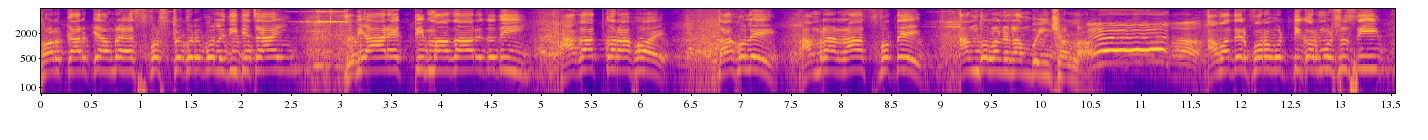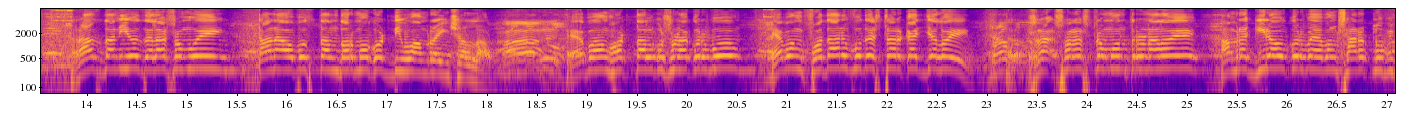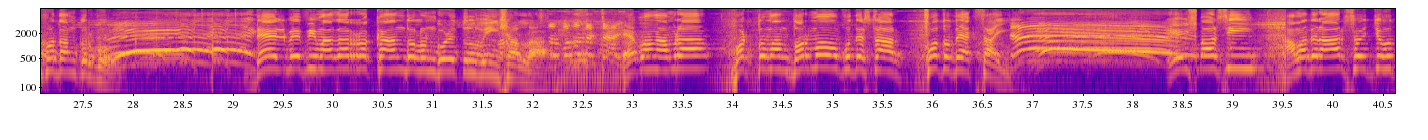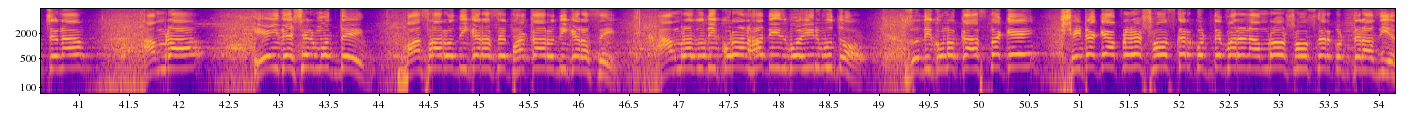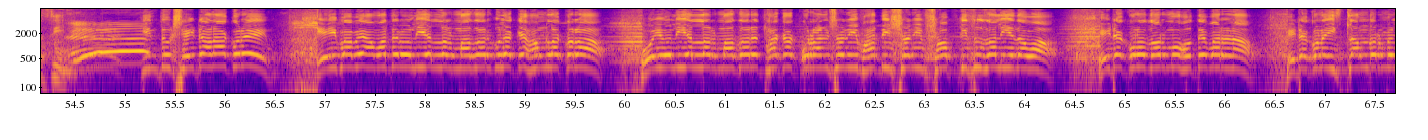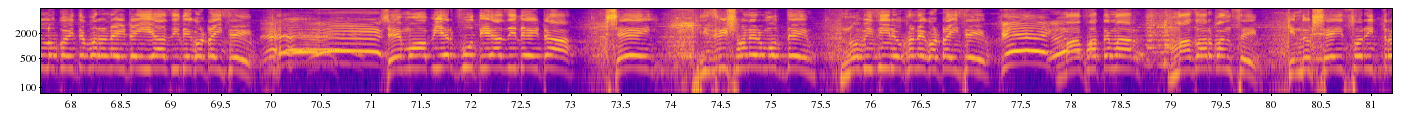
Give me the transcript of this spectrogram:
সরকারকে আমরা স্পষ্ট করে বলে দিতে চাই, যদি আর একটি মাজার যদি আঘাত করা হয়, তাহলে আমরা রাজপথে আন্দোলনে নামবো ইনশাল্লাহ। আমাদের পরবর্তী কর্মসূচি রাজধানী ও জেলা জেলাসমূহে টানা অবস্থান ধর্মঘট দিব আমরা ইনশাল্লাহ। এবং হরতাল ঘোষণা করব এবং প্রধান উপদেষ্টার কার্যালয়ে স্বরাষ্ট্র মন্ত্রণালয়ে আমরা গিরাও করব এবং স্মারকলিপি প্রদান করব। দেশব্যাপী মাজার রক্ষা আন্দোলন গড়ে তুলবে ইনশাল্লাহ এবং আমরা বর্তমান ধর্ম উপদেষ্টার পদত্যাগ চাই। এই আমাদের আর সহ্য হচ্ছে না। আমরা এই দেশের মধ্যে বাঁচার অধিকার আছে থাকার অধিকার আছে। আমরা যদি কোরআন হাদিস বহির্ভূত যদি কোনো কাজ থাকে সেটাকে আপনারা সংস্কার করতে পারেন আমরাও সংস্কার করতে রাজি আছি। কিন্তু সেটা না করে এইভাবে আমাদের অলি আল্লাহর মাজারগুলোকে হামলা করা ওই অলি আল্লাহর মাজারে থাকা কোরআন শরীফ হাদিস শরীফ সব কিছু জ্বালিয়ে দেওয়া এটা কোনো ধর্ম হতে পারে না। এটা কোনো ইসলাম ধর্মের লোক হইতে পারে না এটা ইয়াজিদে ঘটাইছে। সে মহাবিয়ের ফুত ইয়াজিদে এটা। সেই হিজরি সনের মধ্যে নবীজির ওখানে ঘটাইছে মা ফাতেমার মাজার বাংছে কিন্তু সেই চরিত্র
